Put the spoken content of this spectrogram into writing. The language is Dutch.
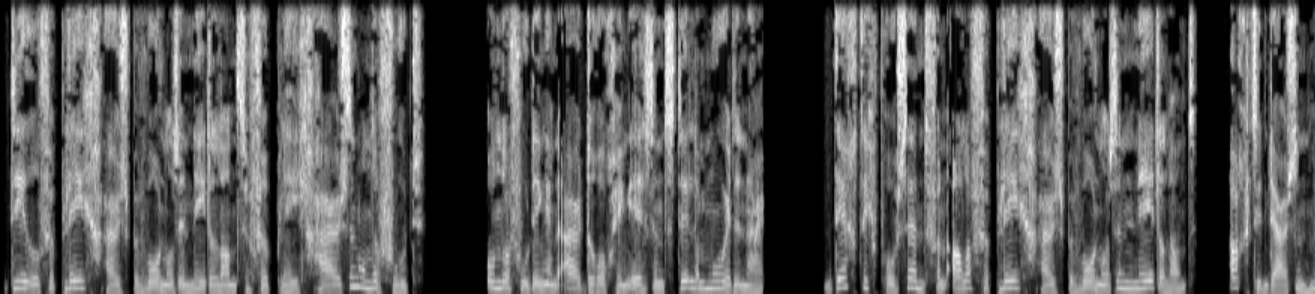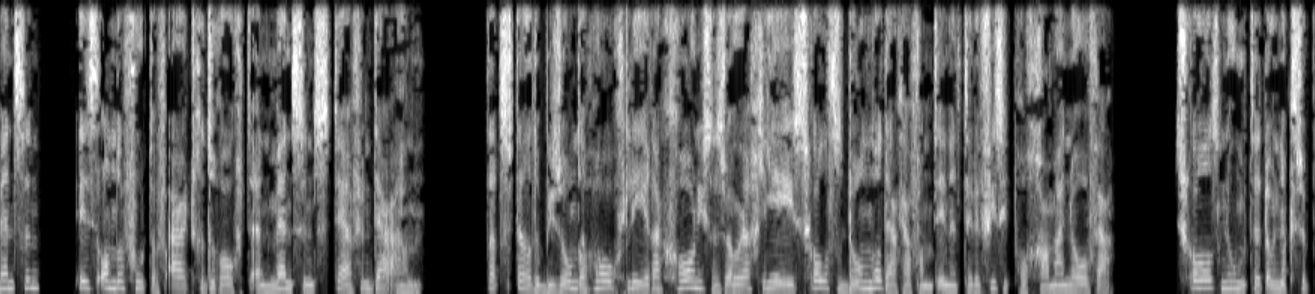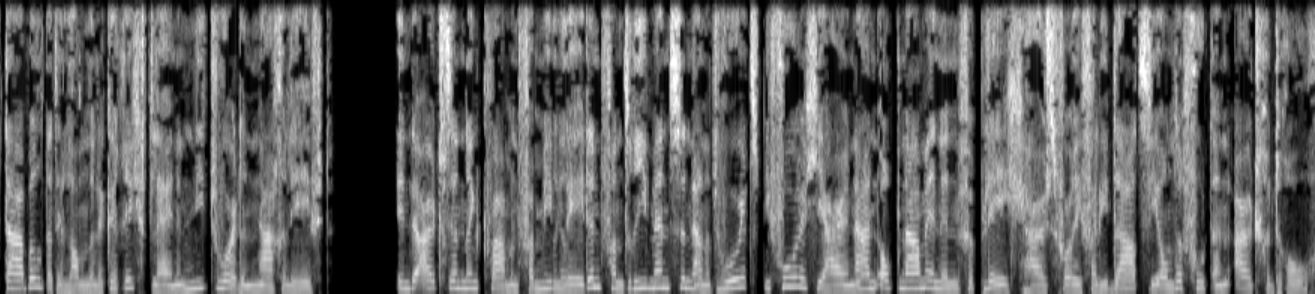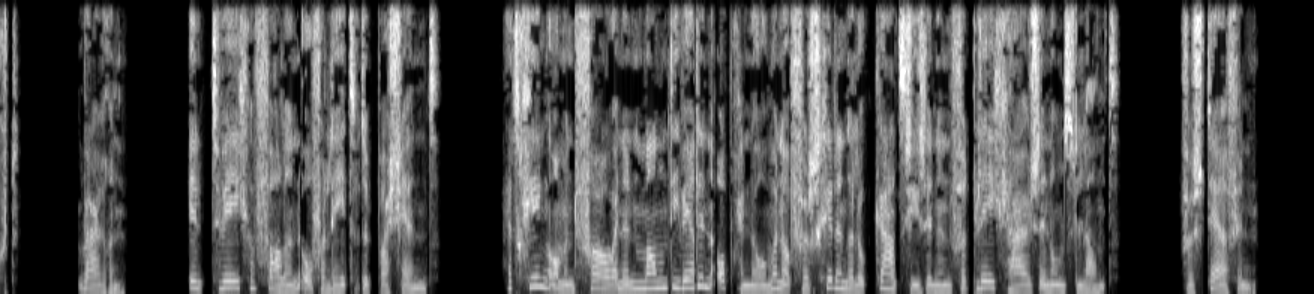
Deel verpleeghuisbewoners in Nederlandse verpleeghuizen ondervoed. Ondervoeding en uitdroging is een stille moordenaar. 30% van alle verpleeghuisbewoners in Nederland, 18.000 mensen, is ondervoed of uitgedroogd en mensen sterven daaraan. Dat stelde bijzonder hoogleraar chronische zorg J. Scholz donderdagavond in het televisieprogramma Nova. Scholz noemt het onacceptabel dat de landelijke richtlijnen niet worden nageleefd. In de uitzending kwamen familieleden van drie mensen aan het woord die vorig jaar na een opname in een verpleeghuis voor revalidatie ondervoed en uitgedroogd waren. In twee gevallen overleed de patiënt. Het ging om een vrouw en een man die werden opgenomen op verschillende locaties in een verpleeghuis in ons land. Versterven.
